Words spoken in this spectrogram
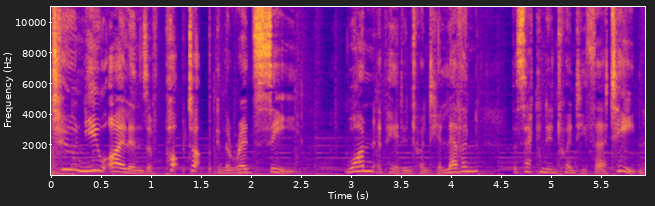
Two new islands have popped up in the Red Sea. One appeared in 2011, the second in 2013,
